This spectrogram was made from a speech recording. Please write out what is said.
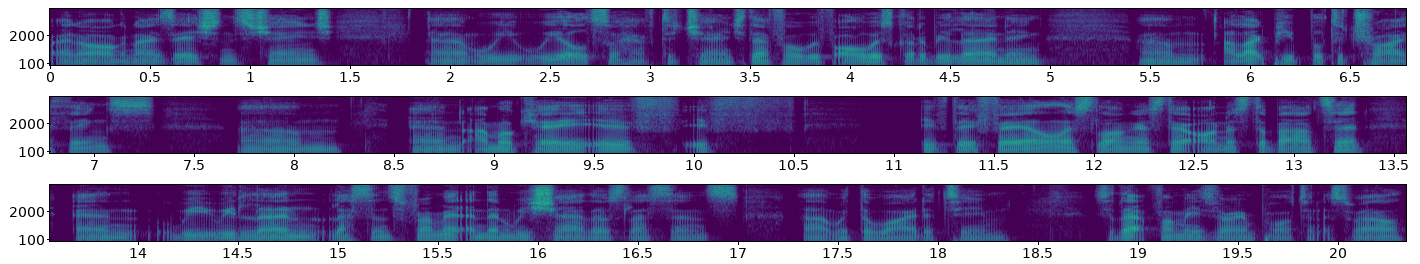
and organizations change, um, we we also have to change. Therefore, we've always got to be learning. Um, I like people to try things, um, and I'm okay if if if they fail as long as they're honest about it, and we we learn lessons from it, and then we share those lessons uh, with the wider team. So that for me is very important as well.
